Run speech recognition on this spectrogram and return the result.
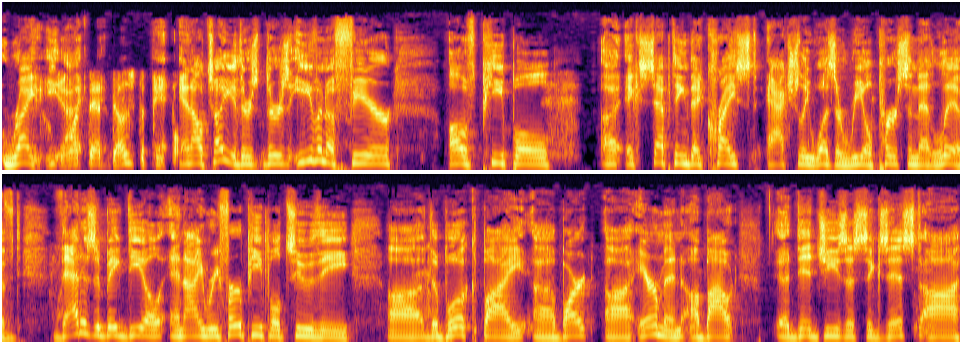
right what that does to people. And I'll tell you, there's there's even a fear of people uh, accepting that Christ actually was a real person that lived. That is a big deal, and I refer people to the uh, the book by uh, Bart uh, Ehrman about uh, did Jesus exist. Uh,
